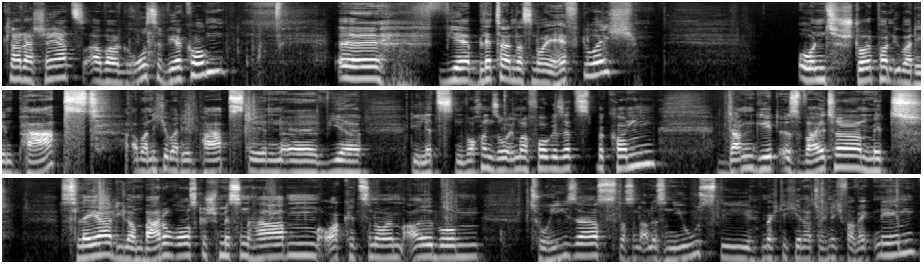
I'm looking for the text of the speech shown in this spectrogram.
Kleiner Scherz, aber große Wirkung. Äh, wir blättern das neue Heft durch und stolpern über den Papst, aber nicht über den Papst, den äh, wir die letzten Wochen so immer vorgesetzt bekommen. Dann geht es weiter mit Slayer, die Lombardo rausgeschmissen haben, Orchids neuem Album, Turisas, das sind alles News, die möchte ich hier natürlich nicht vorwegnehmen.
